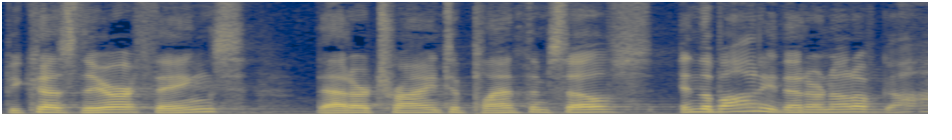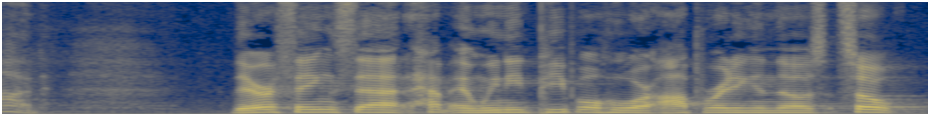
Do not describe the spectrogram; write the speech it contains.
because there are things that are trying to plant themselves in the body that are not of God. There are things that happen, and we need people who are operating in those. So,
